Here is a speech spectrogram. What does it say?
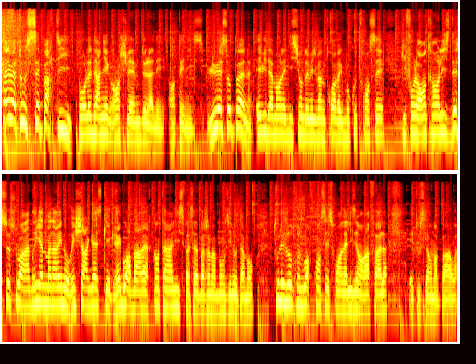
Salut à tous, c'est parti pour le dernier grand chelem de l'année en tennis. L'US Open, évidemment l'édition 2023 avec beaucoup de Français qui font leur entrée en lice dès ce soir. Adrian Manarino, Richard Gasquet, Grégoire Barrère, Quentin Alice face à Benjamin Bonzi notamment. Tous les autres joueurs français seront analysés en rafale. Et tout cela, on en parle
